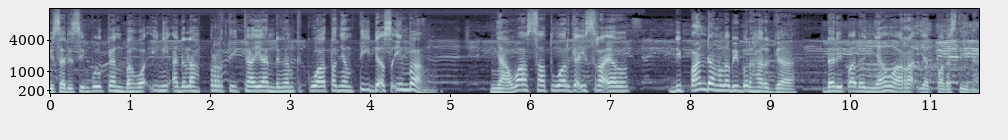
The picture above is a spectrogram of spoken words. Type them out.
bisa disimpulkan bahwa ini adalah pertikaian dengan kekuatan yang tidak seimbang. Nyawa satu warga Israel dipandang lebih berharga daripada nyawa rakyat Palestina.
